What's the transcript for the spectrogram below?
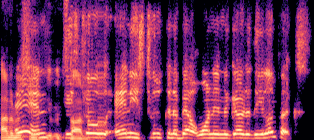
Hundred percent. And Give it he's, time. and he's talking about wanting to go to the Olympics.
